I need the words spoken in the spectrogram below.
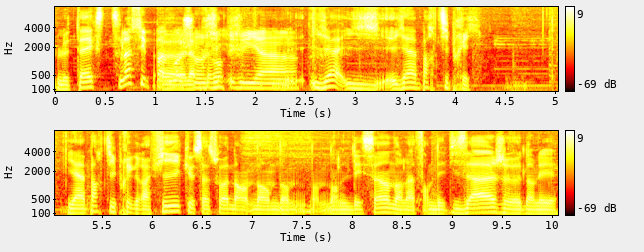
le texte, Là, c'est pas Euh, moche. il y a- il y a, il y a un parti pris. Il y a un parti pris graphique, que ça soit dans, dans, dans, dans, dans le dessin, dans la forme des visages, euh, dans les.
